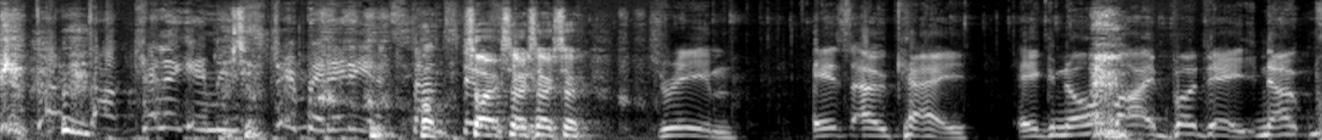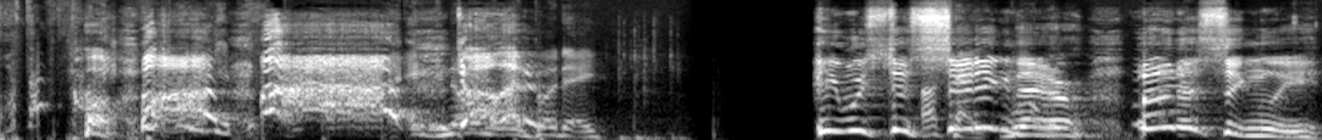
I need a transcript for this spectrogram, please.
kill him! Stop killing him, you stupid idiot! Stand still. Sorry, sorry, sorry, sorry. Dream, it's okay. Ignore my buddy. No, what the fuck? Oh, ah, ah, Ignore my buddy. He was just sitting there menacingly.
